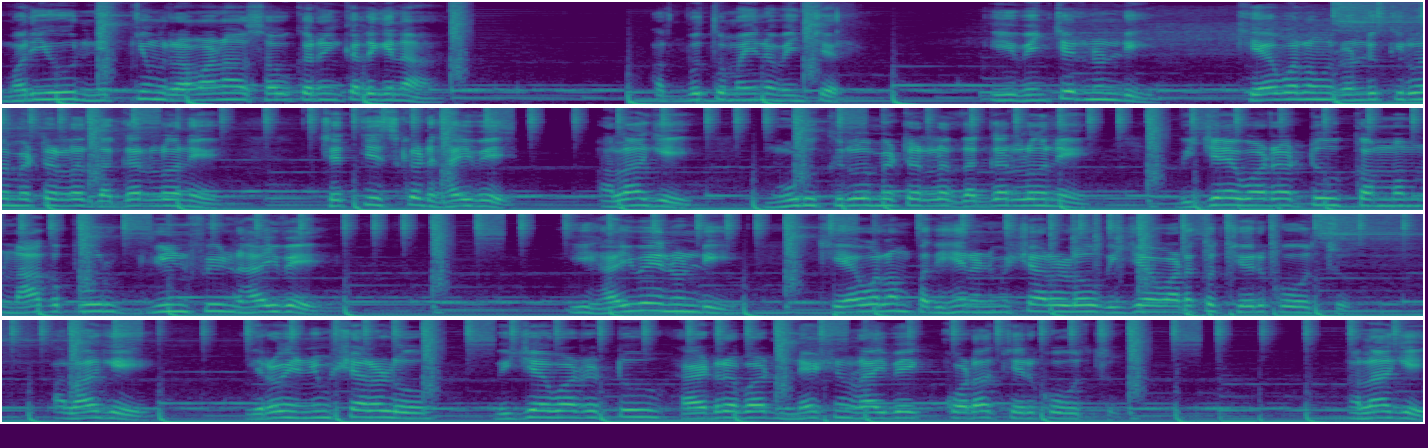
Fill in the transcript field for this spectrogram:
మరియు నిత్యం రవాణా సౌకర్యం కలిగిన అద్భుతమైన వెంచర్. ఈ వెంచర్ నుండి కేవలం రెండు కిలోమీటర్ల దగ్గరలోనే ఛత్తీస్గఢ్ హైవే అలాగే మూడు కిలోమీటర్ల దగ్గరలోనే Vijayawada to Khammam Nagpur greenfield highway. ఈ హైవే నుండి కేవలం పదిహేను నిమిషాలలో విజయవాడకు చేరుకోవచ్చు. అలాగే ఇరవై నిమిషాలలో Vijayawada to Hyderabad national highway కూడా చేరుకోవచ్చు. అలాగే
